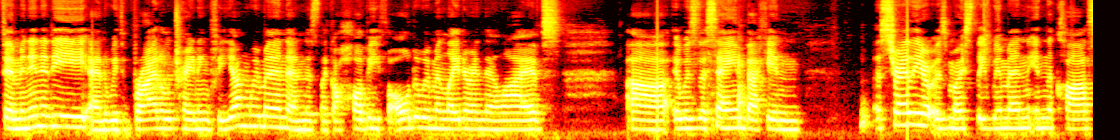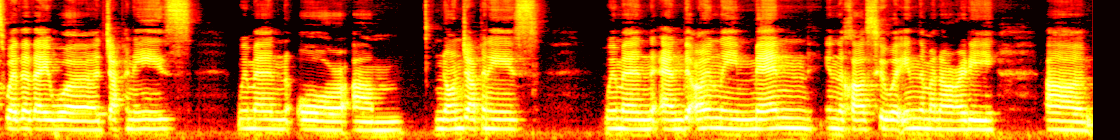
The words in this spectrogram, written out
femininity and with bridal training for young women and there's like a hobby for older women later in their lives. Uh, it was the same back in Australia. It was mostly women in the class, whether they were Japanese women or um, non Japanese women. And the only men in the class who were in the minority uh,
